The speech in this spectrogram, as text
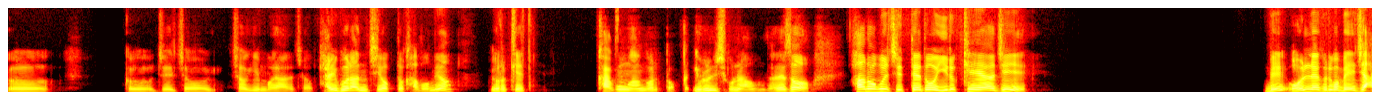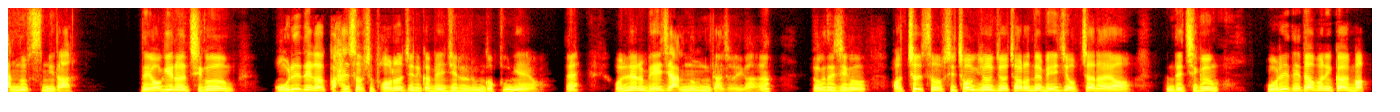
그, 그, 이제, 저, 저기, 뭐야, 저, 발굴한 지역도 가보면, 이렇게 가공한 건 똑같, 이런 식으로 나옵니다. 그래서, 한옥을 짓 때도 이렇게 해야지, 매, 원래 그리고 매지 안 넣습니다. 근데 여기는 지금 오래돼 갖고 할 수 없이 벌어지니까 매지를 넣은 것 뿐이에요. 예? 원래는 매지 안 넣습니다, 저희가. 어? 여기도 지금 어쩔 수 없이 저, 저, 저, 저런 데 매지 없잖아요. 근데 지금 오래되다 보니까 막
